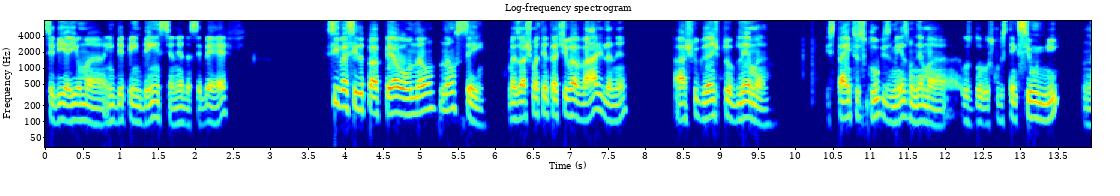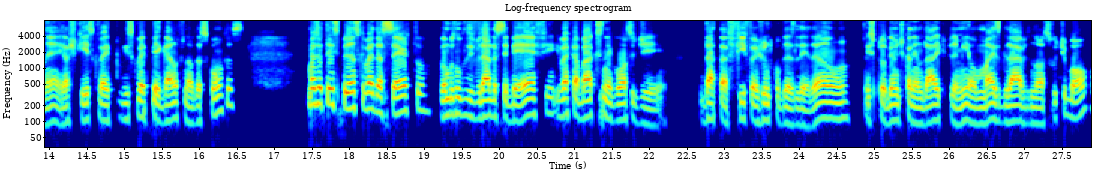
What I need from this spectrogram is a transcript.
Seria aí uma independência, né, da CBF. Se vai ser do papel ou não, não sei. Mas eu acho uma tentativa válida, né? Acho que o grande problema está entre os clubes mesmo, né? Uma, os, os clubes têm que se unir né? Eu acho que isso que vai, isso que vai pegar no final das contas. Mas eu tenho esperança que vai dar certo. Vamos nos livrar da CBF e vai acabar com esse negócio de data FIFA junto com o Brasileirão, esse problema de calendário que para mim é o mais grave do nosso futebol.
